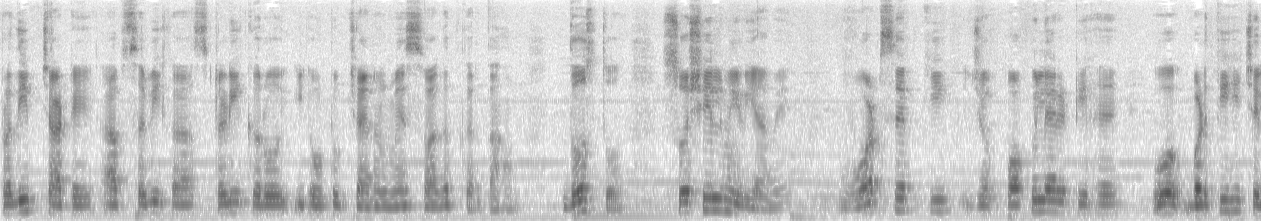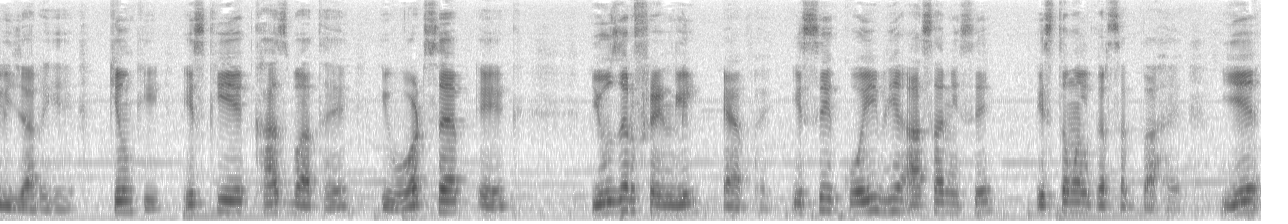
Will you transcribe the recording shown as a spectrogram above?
प्रदीप चाटे, आप सभी का स्टडी करो यूट्यूब चैनल में स्वागत करता हूँ। दोस्तों, सोशल मीडिया में व्हाट्सएप की जो पॉपुलैरिटी है वो बढ़ती ही चली जा रही है। क्योंकि इसकी एक ख़ास बात है कि व्हाट्सएप एक यूज़र फ्रेंडली ऐप है। इससे कोई भी आसानी से इस्तेमाल कर सकता है। ये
